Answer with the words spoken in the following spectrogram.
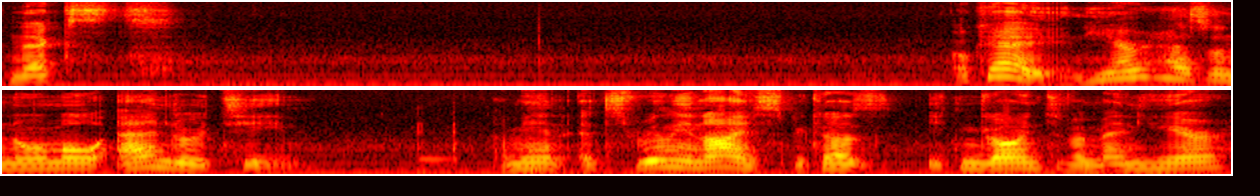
Next. Okay, and here it has a normal Android team. I mean, it's really nice because you can go into the menu here,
